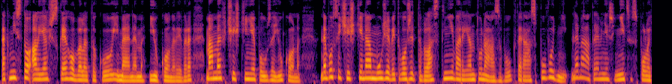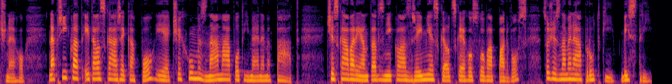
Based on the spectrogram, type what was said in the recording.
Tak místo aljašského veletoku jménem Yukon River máme v češtině pouze Yukon. Nebo si čeština může vytvořit vlastní variantu názvu, která z původní nemá téměř nic společného. Například italská řeka Po je Čechům známá pod jménem Pát. Česká varianta vznikla zřejmě z keltského slova padvos, což znamená prudký, bystrý.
